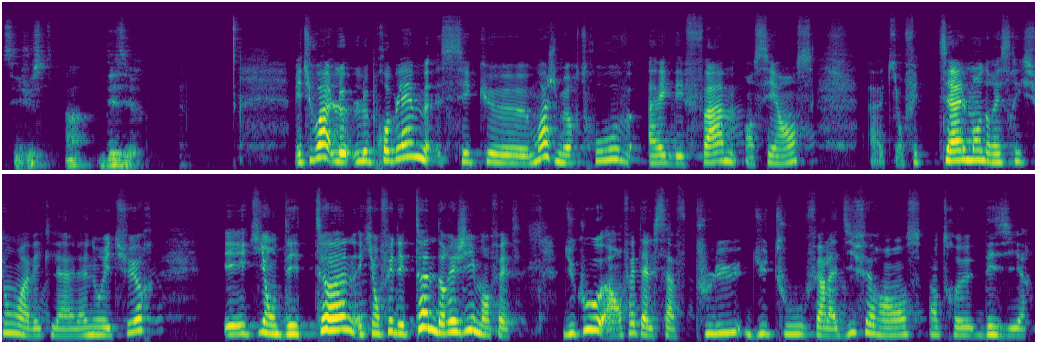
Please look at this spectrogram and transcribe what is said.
c'est juste un désir. Mais tu vois, le, problème, c'est que moi, je me retrouve avec des femmes en séance euh, qui ont fait tellement de restrictions avec la, nourriture et qui ont des tonnes, et qui ont fait des tonnes de régimes en fait. Du coup, en fait, elles savent plus du tout faire la différence entre désir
